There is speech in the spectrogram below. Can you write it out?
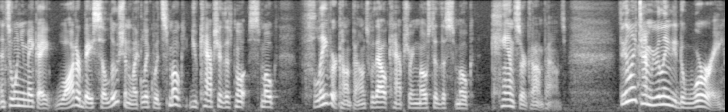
and so when you make a water-based solution like liquid smoke, you capture the smoke flavor compounds without capturing most of the smoke cancer compounds. The only time you really need to worry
